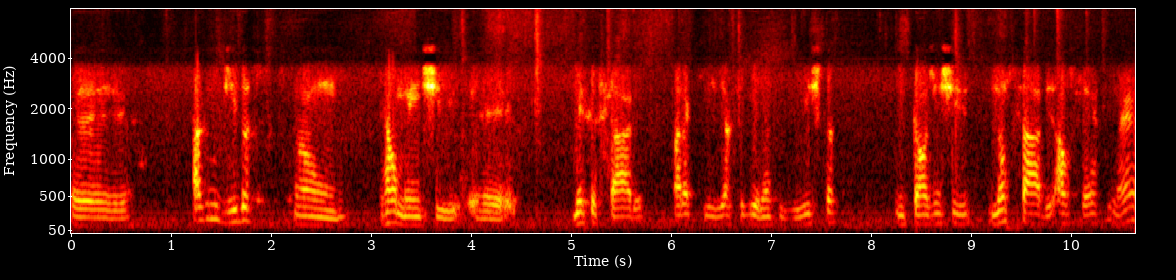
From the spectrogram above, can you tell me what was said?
É, as medidas são realmente é, necessárias para que a segurança exista. Então, a gente não sabe ao certo né,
